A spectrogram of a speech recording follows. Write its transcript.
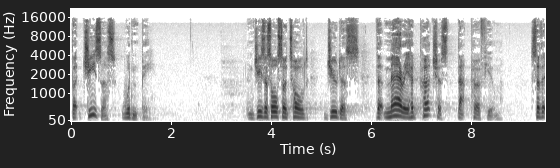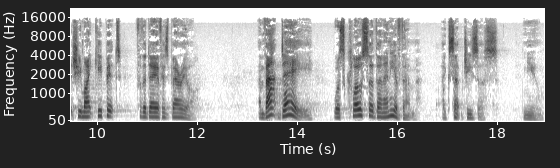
But Jesus wouldn't be. And Jesus also told Judas that Mary had purchased that perfume so that she might keep it for the day of his burial. And that day was closer than any of them, except Jesus, knew.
